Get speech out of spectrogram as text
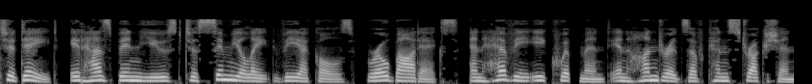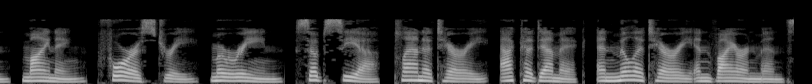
To date, it has been used to simulate vehicles, robotics, and heavy equipment in hundreds of construction, mining, forestry, marine, subsea, planetary, academic, and military environments.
